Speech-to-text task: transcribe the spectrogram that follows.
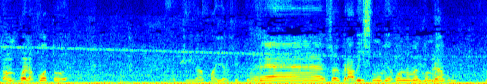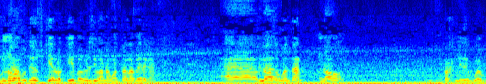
Tome pues la foto. Una chingada payasito. Eh, soy bravísimo, viejo, no me conozco. Muy No. bravo, de quiero aquí para ver si van a aguantar la verga. Ah, ¿Sí la vas a aguantar? No. Bájale de huevos.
